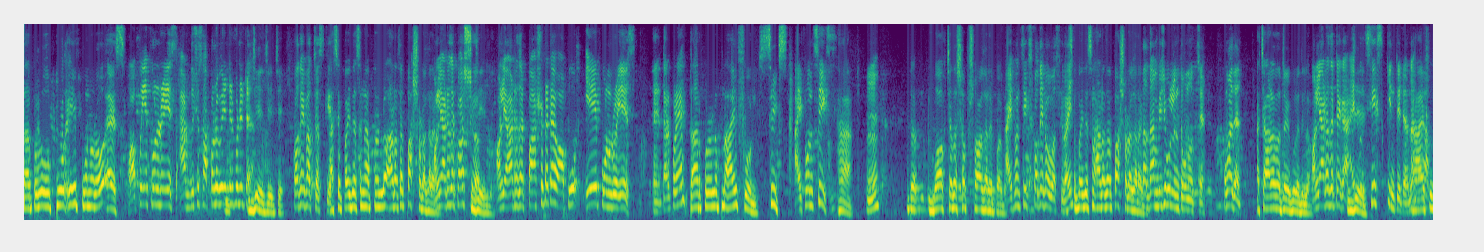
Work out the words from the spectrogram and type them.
তারপরে আর ভেরিয়েন্টের ফোন এটা? জি জি জি। কতই পাচ্ছে আজকে? আজকে পাইতেছেন আপনার হলো আট হাজার পাঁচশো টাকা অনলি জি। অনলি আট হাজার পাঁচশো টাকায় হ্যাঁ তারপরে? হলো আপনার আইফোন সিক্স আইফোন সিক্স হ্যাঁ। হুম? এটা বক্স চাদা সব সহকারে পাবে। আইফোন সিক্স কতই পাবো আজকে ভাই? আজকে পাইতেছেন আট হাজার পাঁচশো টাকা না দাম বেশি বললেন তো মনে হচ্ছে। কমায় দেন। আচ্ছা আট হাজার টাকা করে দিলাম। অনলি আট হাজার টাকা? আইফোন সিক্স কিনতে এটা না? IPhone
